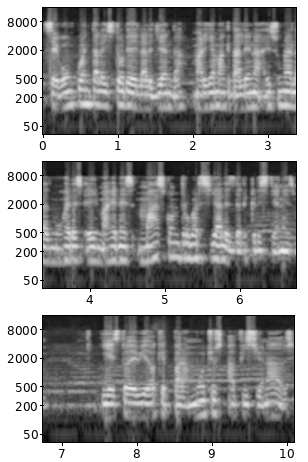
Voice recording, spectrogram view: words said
Según cuenta la historia y la leyenda, María Magdalena es una de las mujeres e imágenes más controversiales del cristianismo. Y esto debido a que para muchos aficionados,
